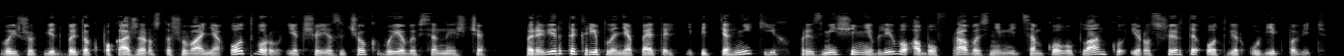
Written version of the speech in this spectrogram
Вийшов відбиток, покаже розташування отвору, якщо язичок виявився нижче. Перевірте кріплення петель і підтягніть їх при зміщенні вліво або вправо зніміть замкову планку і розширте отвір у відповідь.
